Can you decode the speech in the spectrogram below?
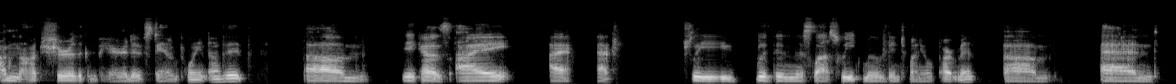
I'm not sure the comparative standpoint of it, um, because I I actually within this last week moved into my new apartment, um, and I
